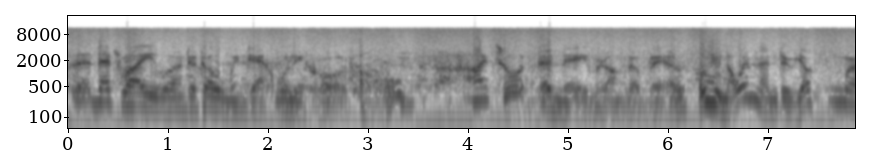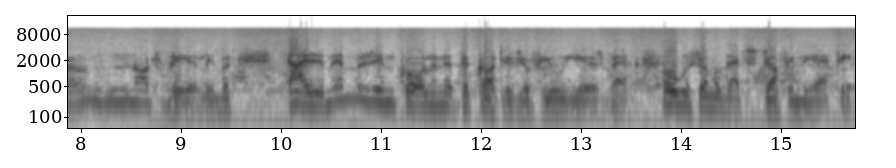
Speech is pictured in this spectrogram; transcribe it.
Uh, that's why he weren't at home when Jack Woolley called. Oh? I thought the name rang a bell. Oh, you know him then, do you? Well, not really, but I remember him calling at the cottage a few years back over some of that stuff in the attic.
